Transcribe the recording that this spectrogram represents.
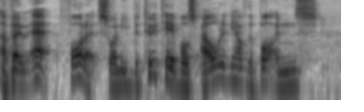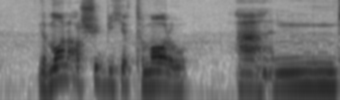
about it for it. So I need the two tables. I already have the buttons. The monitor should be here tomorrow. And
